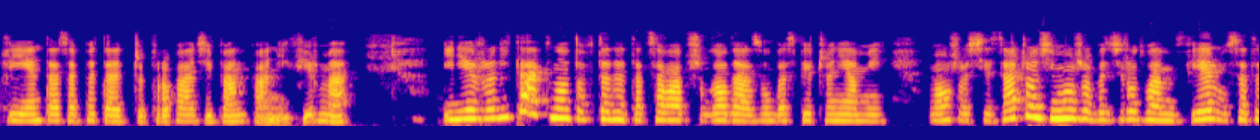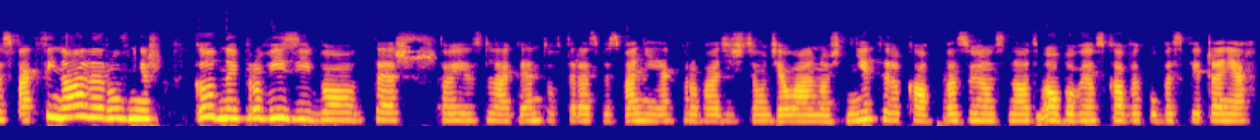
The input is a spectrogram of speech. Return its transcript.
klienta zapytać, czy prowadzi pan, pani firmę. I jeżeli tak, no to wtedy ta cała przygoda z ubezpieczeniami może się zacząć i może być źródłem wielu satysfakcji, no ale również godnej prowizji, bo też to jest dla agentów teraz wyzwanie, jak prowadzić tą działalność, nie tylko bazując na obowiązkowych ubezpieczeniach,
